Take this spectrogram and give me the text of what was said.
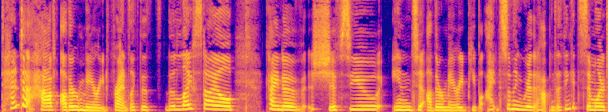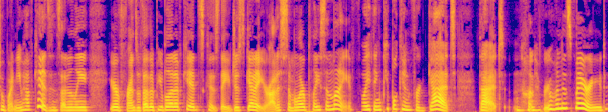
tend to have other married friends. Like the the lifestyle kind of shifts you into other married people. I, it's something weird that happens. I think it's similar to when you have kids and suddenly you're friends with other people that have kids because they just get it. You're at a similar place in life. So I think people can forget that not everyone is married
